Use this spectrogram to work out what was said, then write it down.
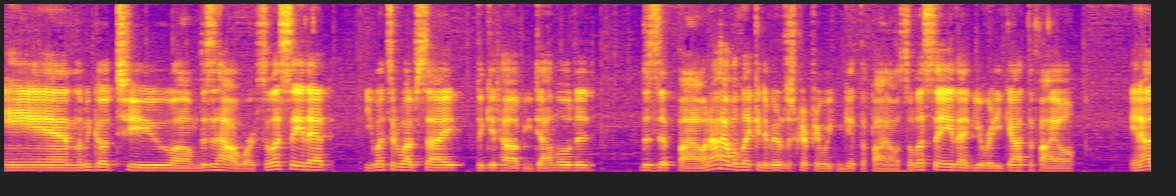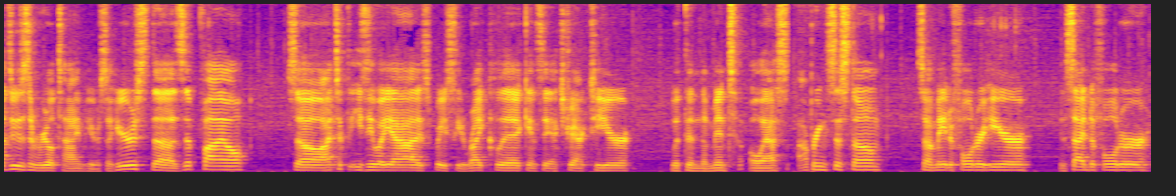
and let me go to, um, this is how it works. So let's say that you went to the website, the GitHub, you downloaded the zip file, and I'll have a link in the video description where you can get the file. So let's say that you already got the file, and I'll do this in real time here. So here's the zip file. So I took the easy way out. It's basically right click and say extract here within the Mint OS operating system. So I made a folder here. Inside the folder,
